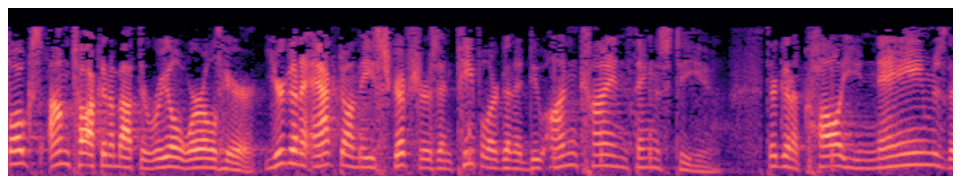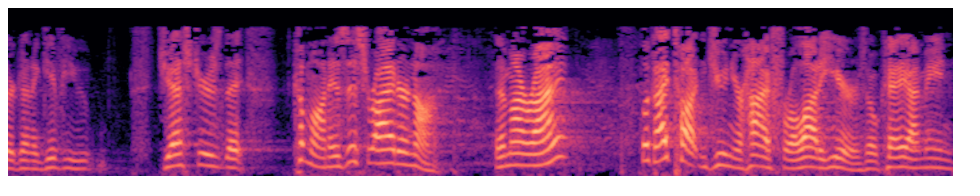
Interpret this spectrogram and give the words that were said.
Folks, I'm talking about the real world here. You're going to act on these scriptures and people are going to do unkind things to you. They're going to call you names. They're going to give you gestures that, come on, is this right or not? Am I right? Look, I taught in junior high for a lot of years, okay? I mean,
